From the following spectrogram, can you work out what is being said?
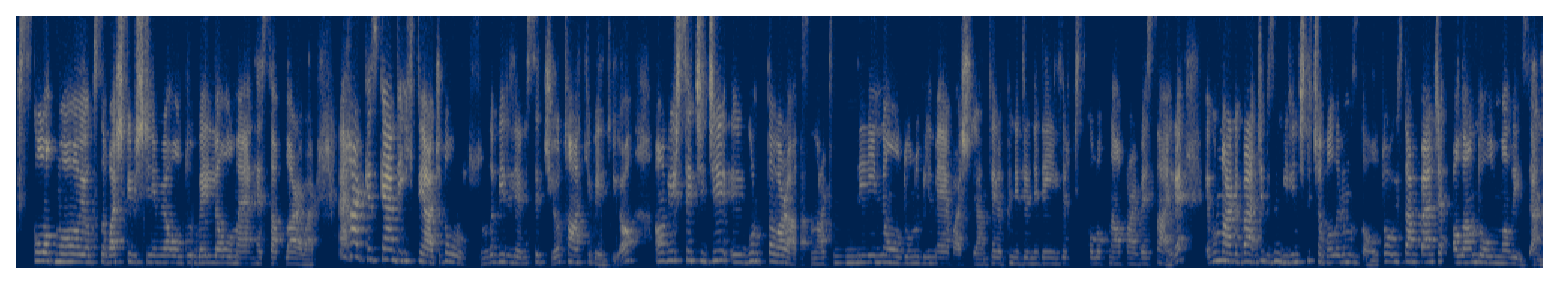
psikolog mu yoksa başka bir şey mi olduğu belli olmayan hesaplar var. Yani herkes kendi ihtiyacı doğrultusunda birilerini seçiyor, takip ediyor. Ama bir seçici e, grupta var aslında artık neyin ne olduğunu bilmeye başlayan terapi nedir ne değildir, psikolog ne yapar vesaire. E bunlar da bence bizim bilinçli çabalarımız da oldu. O yüzden bence alanda olmalıyız. Yani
